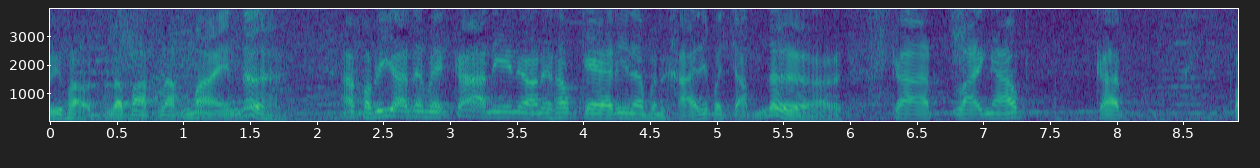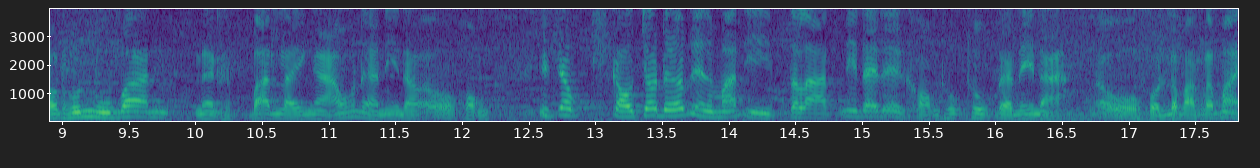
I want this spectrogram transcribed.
มีผักระบากหลังไม้เด้ออะขออนุญาตได้ไหมกล้านี่เนี่ยในเท่าแกนี่นะเป็นขายนี่ประจำเด้อกาดลายเงากาดของทุนหมู่บ้านนะครับบ้านลายเงาเนี่ยนี่นะโอ้ของ นี่เจ้าเก่าเจ้าเดิมเนี่ยนะมาที่ตลาดนี่ได้ได้ของถูกๆแบบนี้นะโอ้ผลระบากละไม้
